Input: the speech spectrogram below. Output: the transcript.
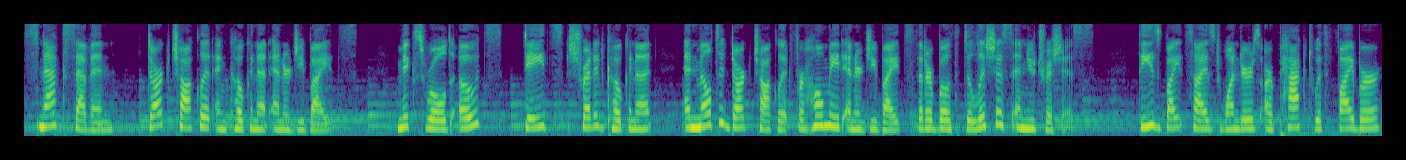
Snack 7. Dark Chocolate and Coconut Energy Bites. Mix rolled oats, dates, shredded coconut, and melted dark chocolate for homemade energy bites that are both delicious and nutritious. These bite-sized wonders are packed with fiber,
